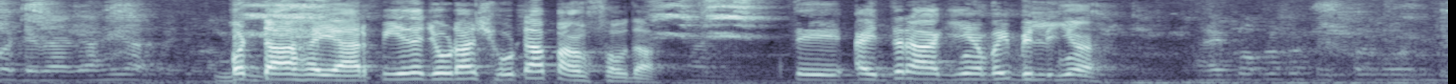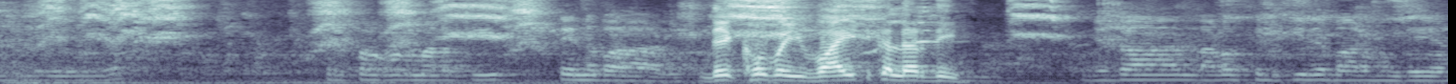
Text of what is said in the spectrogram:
ਵੱਡੇ ਦਾ ਹੈਗਾ 1000 ਰੁਪਏ ਜੋੜਾ। ਵੱਡਾ 1000 ਰੁਪਏ ਦਾ ਜੋੜਾ ਛੋਟਾ 500 ਦਾ। ਤੇ ਇੱਧਰ ਆ ਗਈਆਂ ਬਈ ਬਿੱਲੀਆਂ। ਦੇਖੋ ਬਈ ਵਾਈਟ ਕਲਰ ਦੀ। ਜਿੱਦਾਂ ਲਾ ਲਓ ਸਿਲਕੀ ਦੇ ਵਾਲ ਹੁੰਦੇ ਆ।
